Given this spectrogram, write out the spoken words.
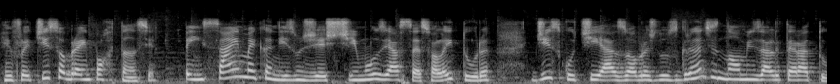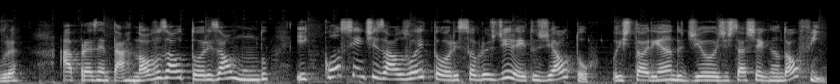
refletir sobre a importância, pensar em mecanismos de estímulos e acesso à leitura, discutir as obras dos grandes nomes da literatura, apresentar novos autores ao mundo e conscientizar os leitores sobre os direitos de autor. O Historiando de hoje está chegando ao fim,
